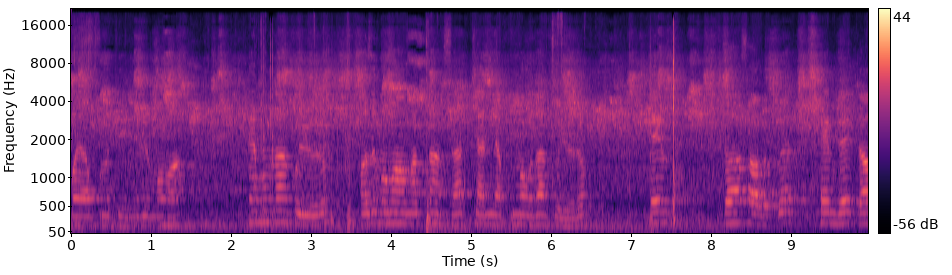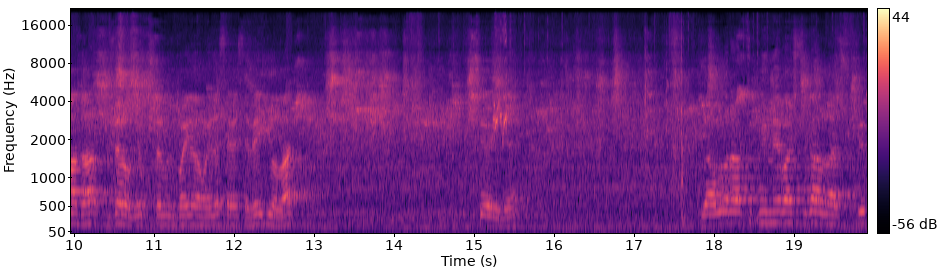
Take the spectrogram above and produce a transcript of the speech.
bayağı proteinli bir mama. Hem bundan koyuyorum. Hazır mama almaktansa kendi yaptığım mamadan koyuyorum. Hem daha sağlıklı hem de daha da güzel oluyor. Kuşlarımız bayıla bayıla seve seve yiyorlar. Şöyle. Yavrular artık büyümeye başladı Allah'a şükür.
